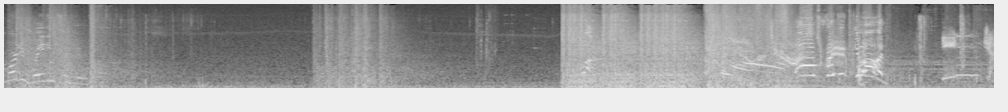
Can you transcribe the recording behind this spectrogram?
I'm already waiting for you. What? Oh, freaking god! Ninja.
